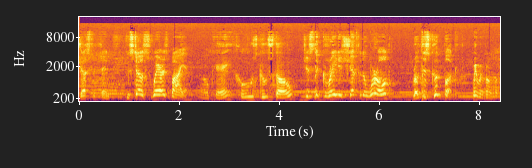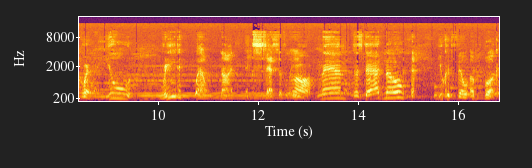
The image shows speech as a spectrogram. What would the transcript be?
just the thing. Gusteau swears by it. Okay, who's Gusteau? Just the greatest chef in the world. Wrote this cookbook. Wait, wait, wait, wait, wait, wait. You read? Well, not excessively. Oh, man. Dad know? you could fill a book,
